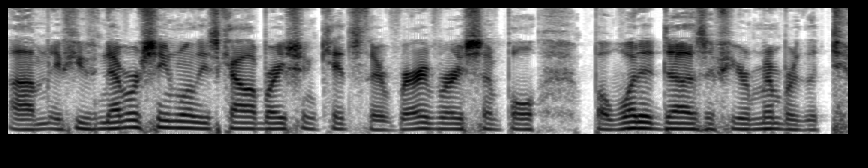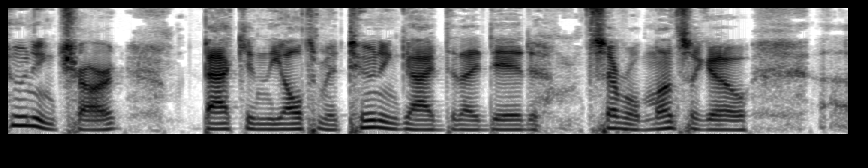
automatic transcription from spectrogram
Um, if you've never seen one of these calibration kits, they're very, very simple. But what it does, if you remember the tuning chart back in the Ultimate Tuning Guide that I did several months ago, uh,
